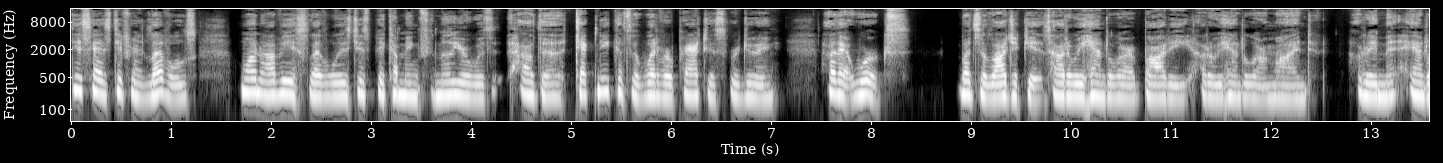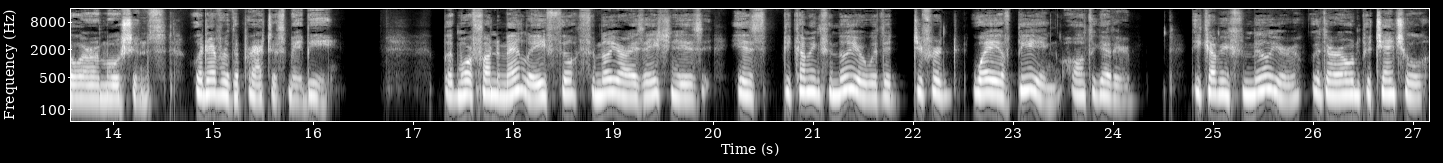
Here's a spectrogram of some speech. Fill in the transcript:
This has different levels. One obvious level is just becoming familiar with how the technique of the whatever practice we're doing, how that works what the logic is. How do we handle our body? How do we handle our mind? How do we handle our emotions? Whatever the practice may be. But more fundamentally, familiarization is, is becoming familiar with a different way of being altogether, becoming familiar with our own potential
